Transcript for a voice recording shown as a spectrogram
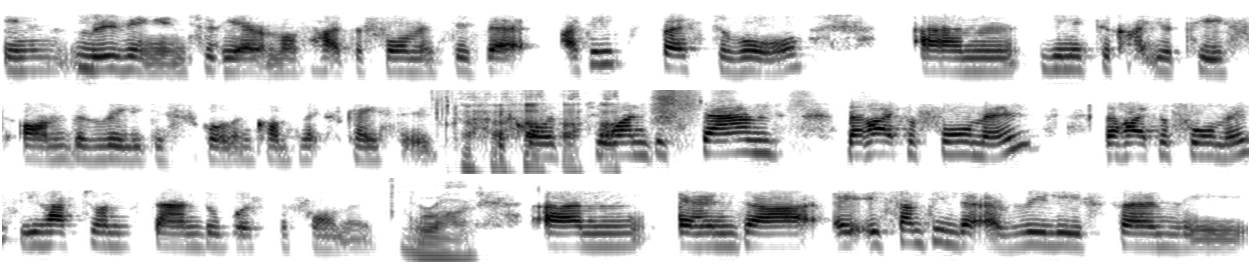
in moving into the area of high performance is that I think first of all um, you need to cut your teeth on the really difficult and complex cases because to understand the high performance the high performers, you have to understand the worst performers. Right. Um, and uh, it's something that I really firmly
